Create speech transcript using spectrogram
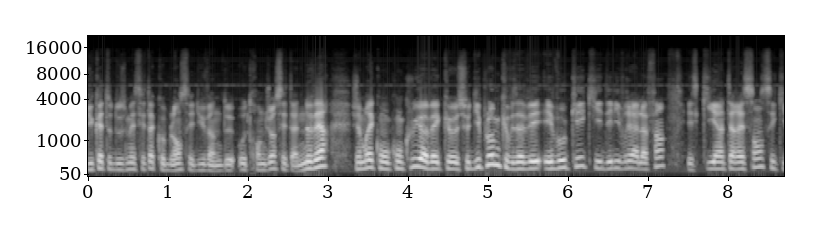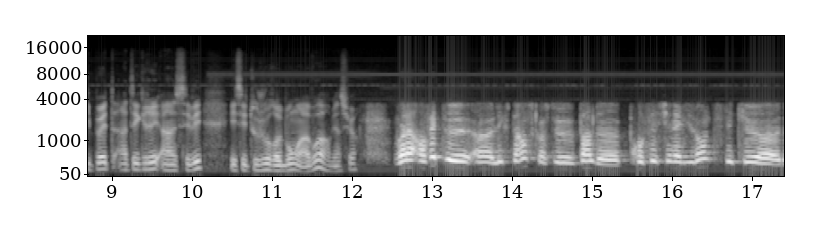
Du 4 au 12 mai, c'est à Coblence et du 22 au 30 juin, c'est à Nevers. J'aimerais qu'on conclue avec euh, ce diplôme que vous avez évoqué, qui est délivré à la fin. Et ce qui est intéressant, c'est qu'il peut être intégré à un CV et c'est toujours euh, bon à avoir, bien sûr. Voilà, en fait, euh, l'expérience, quand je parle de professionnalisante, c'est que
